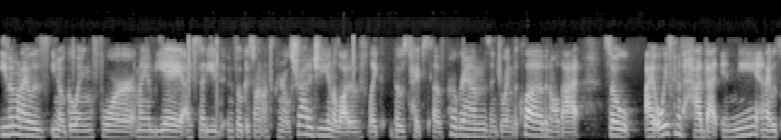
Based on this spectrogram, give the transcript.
even when I was, you know, going for my MBA, I studied and focused on entrepreneurial strategy and a lot of like those types of programs and joined the club and all that. So I always kind of had that in me and I was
